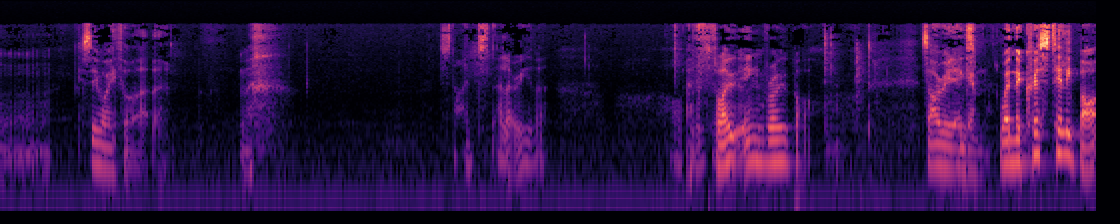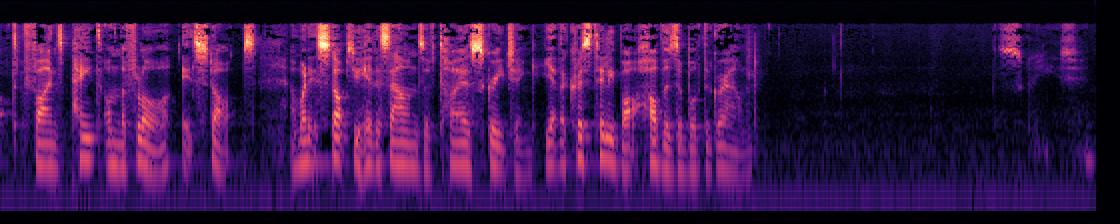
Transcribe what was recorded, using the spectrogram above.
Mm. See why you thought that though. It's not Interstellar either. A floating robot. So I'll read it again. When the Chris Tilly bot finds paint on the floor, it stops. And when it stops, you hear the sounds of tyres screeching. Yet the Chris Tilly bot hovers above the ground. Screeching.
